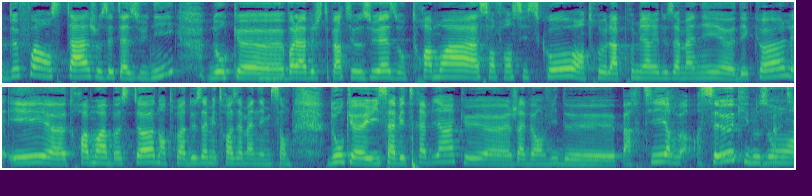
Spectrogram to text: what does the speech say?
deux fois en stage aux États-Unis. Donc mhm. voilà, j'étais partie aux US donc trois mois à San Francisco entre la première et deuxième année euh, d'école et euh, trois mois à Boston entre la deuxième et troisième année, il me semble. Donc euh, ils savaient très bien que j'avais envie de partir. C'est eux qui nous ont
